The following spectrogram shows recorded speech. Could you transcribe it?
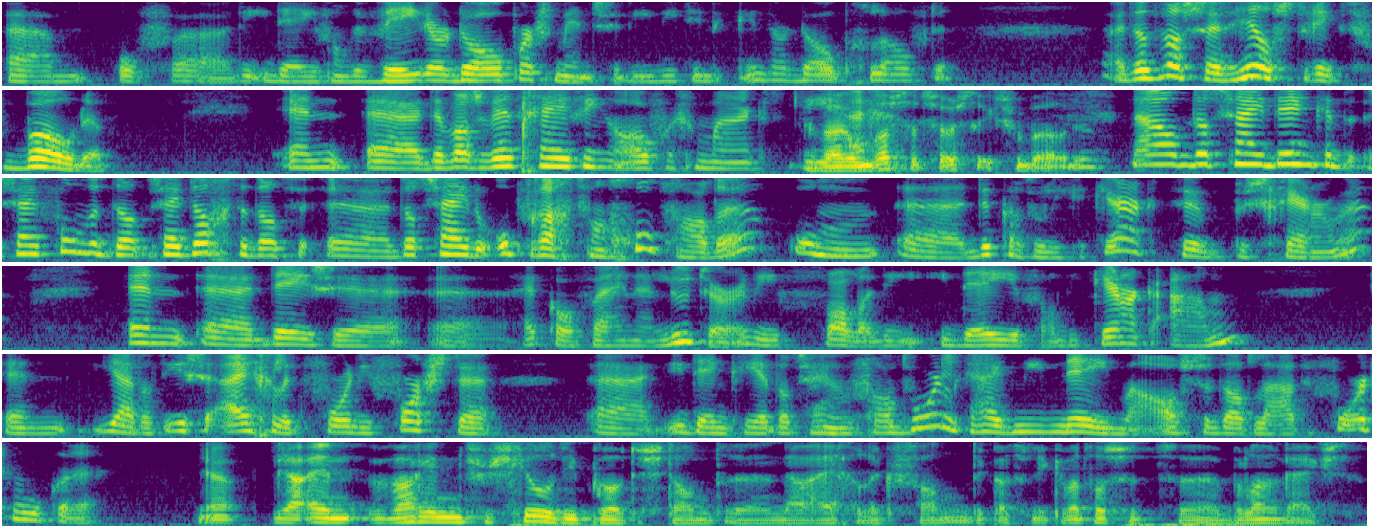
um, of uh, de ideeën van de wederdopers, mensen die niet in de kinderdoop geloofden. dat was heel strikt verboden. En uh, er was wetgeving over gemaakt. Die waarom was dat zo strikt verboden? Nou, omdat zij denken, zij vonden dat, zij dachten dat, uh, dat zij de opdracht van God hadden om uh, de katholieke kerk te beschermen. En deze Calvijn en Luther, die vallen die ideeën van die kerk aan. En ja, dat is eigenlijk voor die vorsten, die denken ja, dat zij hun verantwoordelijkheid niet nemen als ze dat laten voortwoekeren. Ja. ja, en waarin verschillen die protestanten nou eigenlijk van de katholieken? Wat was het uh, belangrijkste?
